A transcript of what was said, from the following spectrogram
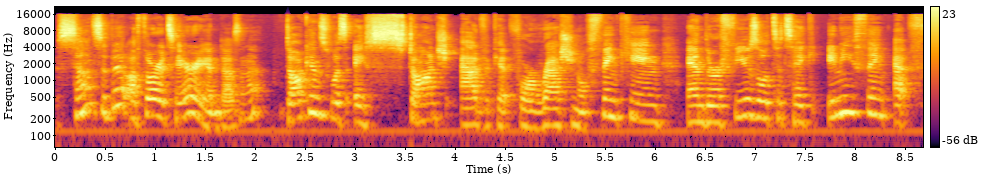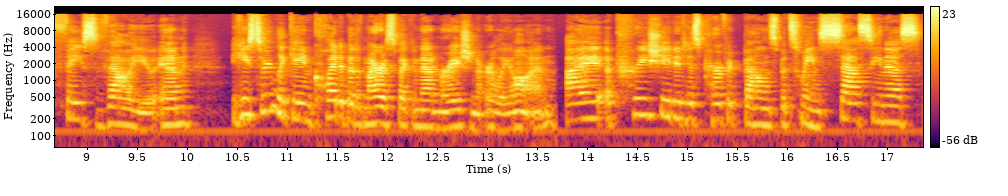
sounds a bit authoritarian, doesn't it? Dawkins was a staunch advocate for rational thinking and the refusal to take anything at face value, and he certainly gained quite a bit of my respect and admiration early on. I appreciated his perfect balance between sassiness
